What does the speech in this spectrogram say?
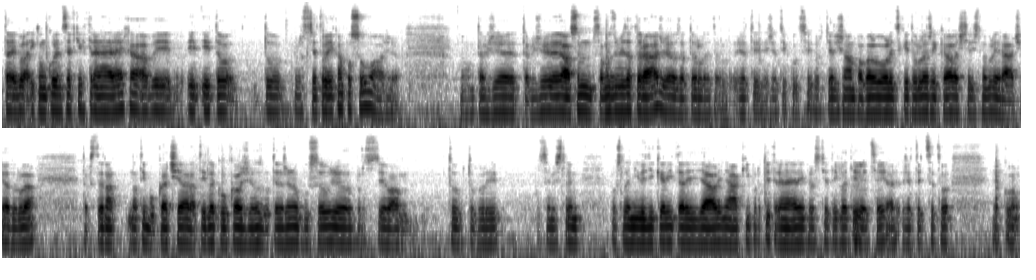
tady byla i konkurence v těch trenérech a aby i, i to, to prostě to někam posouvá, že jo. No, takže, takže já jsem samozřejmě za to rád, že, jo, za tohle, to, že, ty, že ty kluci, protože když nám Pavel Volický tohle říkal, ještě když jsme byli hráči a tohle, tak jste na, na ty bukače a na tyhle koukal, že jo, s otevřenou pusou, že jo, prostě vám, to, to byli, si myslím, poslední lidi, kteří tady dělali nějaký pro ty trenéry, prostě tyhle ty věci a že teď se to jako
